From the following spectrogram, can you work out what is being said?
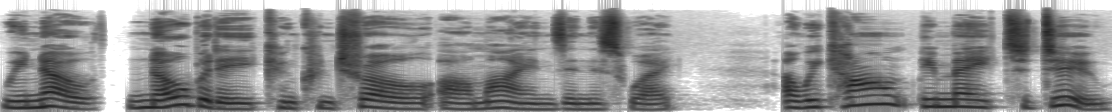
we know nobody can control our minds in this way, and we can't be made to do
